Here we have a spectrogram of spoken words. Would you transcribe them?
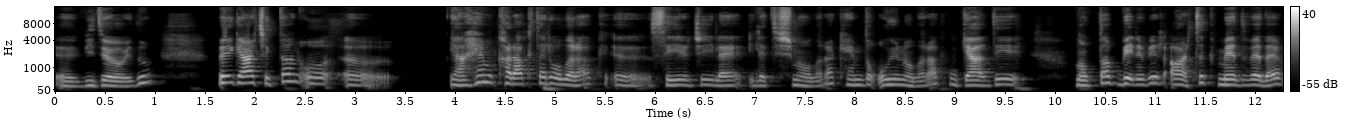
e, videoydu. Ve gerçekten o e, yani hem karakter olarak e, seyirciyle iletişimi olarak hem de oyun olarak geldiği nokta beni bir artık Medvedev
